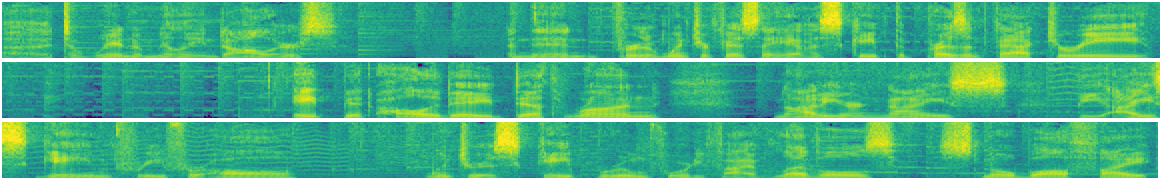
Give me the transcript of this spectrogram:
uh, to win a million dollars. And then for the Winterfest, they have Escape the Present Factory, 8 Bit Holiday Death Run, Naughty or Nice, The Ice Game Free for All, Winter Escape Room 45 levels, Snowball Fight,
